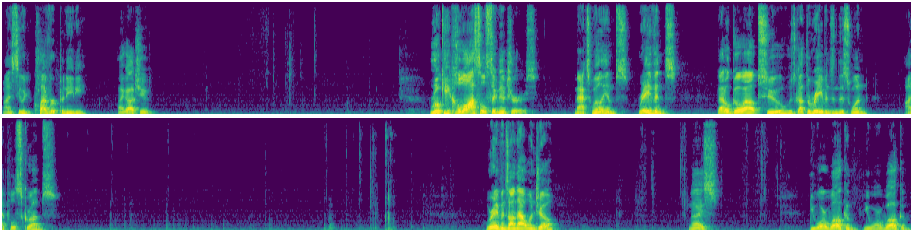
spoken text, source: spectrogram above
I see what you're clever Panini. I got you. Rookie colossal signatures. Maxx Williams, Ravens. That'll go out to who's got the Ravens in this one? I pull Scrubs. Ravens on that one, Joe. Nice. You are welcome. You are welcome.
